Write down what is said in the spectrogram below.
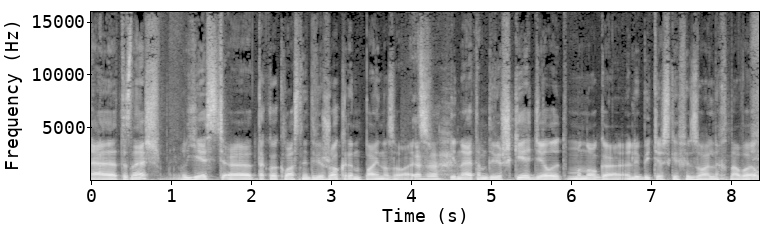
Э, ты знаешь, есть э, такой классный движок, RenPy называется. И на этом движке делают много любительских визуальных новелл,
